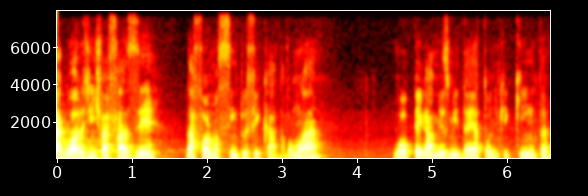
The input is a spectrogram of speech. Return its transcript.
Agora a gente vai fazer da forma simplificada. Vamos lá? Vou pegar a mesma ideia, tônica e quinta,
